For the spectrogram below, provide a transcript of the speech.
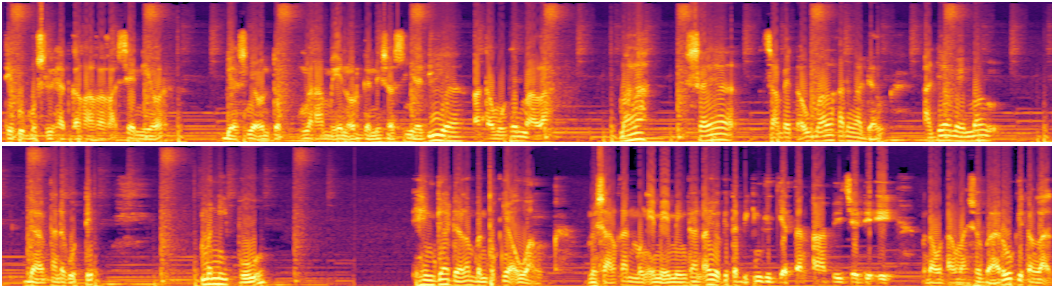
tipu muslihat kakak-kakak senior biasanya untuk ngeramein organisasinya dia atau mungkin malah malah saya sampai tahu malah kadang-kadang ada yang memang dalam tanda kutip menipu hingga dalam bentuknya uang. Misalkan mengiming-imingkan ayo kita bikin kegiatan A B C D E. Tentang-tentang mahasiswa baru kita nggak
